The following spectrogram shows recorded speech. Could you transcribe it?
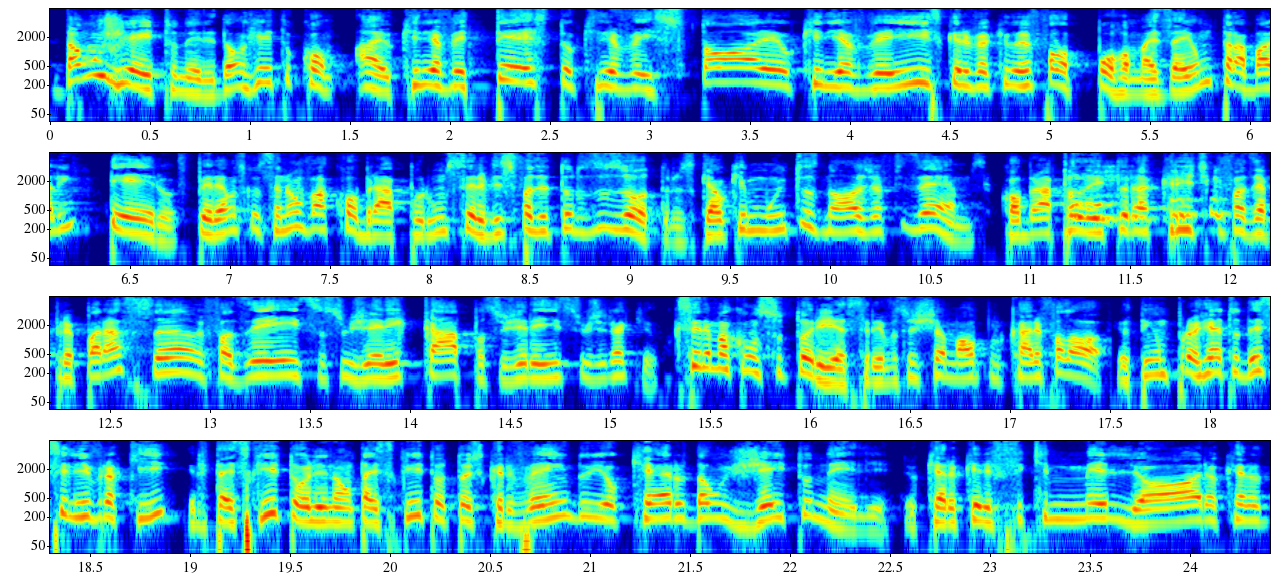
dar um jeito nele, dar um jeito como? Ah, eu queria ver texto, eu queria ver história, eu queria ver isso, escrever aquilo. Ele fala, porra, mas aí é um trabalho inteiro. Esperamos que você não vá cobrar por um serviço fazer todos os outros, que é o que muitos nós já fizemos. Cobrar pela leitura crítica e fazer a preparação, e fazer isso, sugerir capa, sugerir isso, sugerir aquilo. O que seria uma consultoria? Seria você chamar pro cara e falar, ó, eu tenho um projeto desse livro aqui, ele tá escrito ou ele não tá escrito, eu tô escrevendo e eu quero dar um jeito nele. Eu quero que ele fique melhor, eu quero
